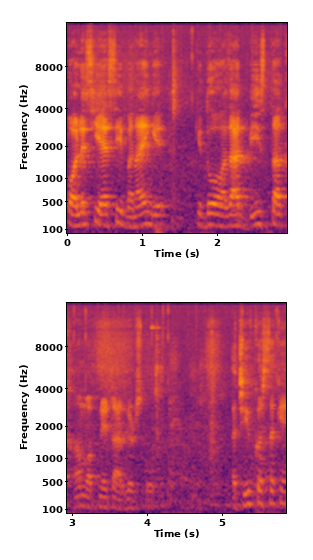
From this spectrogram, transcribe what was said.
पॉलिसी ऐसी बनाएँगे कि 2020 तक हम अपने टारगेट्स को अचीव कर सकें।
